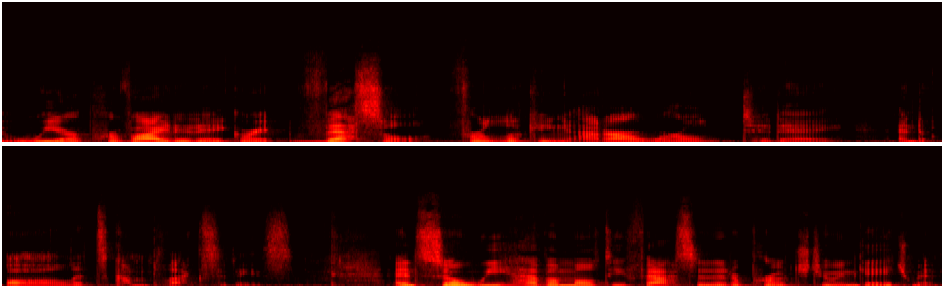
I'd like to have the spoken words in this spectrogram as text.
we are provided a great vessel for looking at our world today and all its complexities. And so we have a multifaceted approach to engagement.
